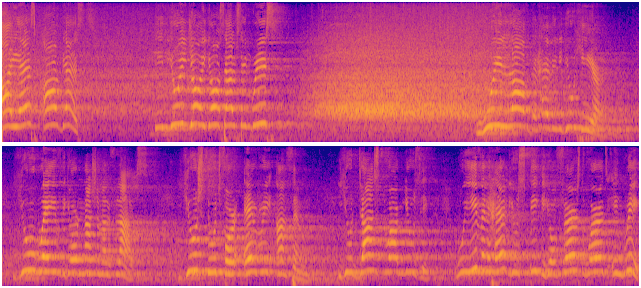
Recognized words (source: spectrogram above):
I ask our guests, did you enjoy yourselves in Greece? We loved having you here. You waved your national flags. You stood for every anthem. You danced to our music. We even heard you speak your first words in Greek.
